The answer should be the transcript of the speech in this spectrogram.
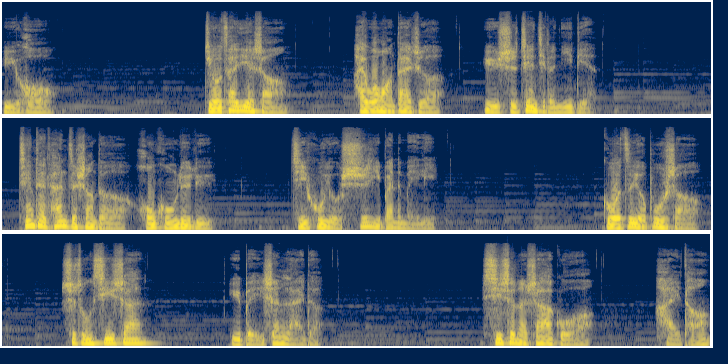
雨后，韭菜叶上还往往带着雨时溅起的泥点。青菜摊子上的红红绿绿，几乎有诗一般的美丽。果子有不少是从西山。与北山来的，西山的沙果、海棠，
